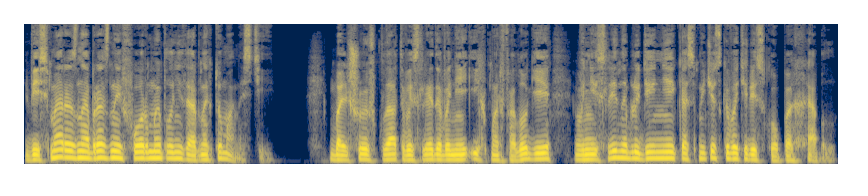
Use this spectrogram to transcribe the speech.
Весьма разнообразные формы планетарных туманностей. Большой вклад в исследование их морфологии внесли наблюдения космического телескопа Хаббл.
